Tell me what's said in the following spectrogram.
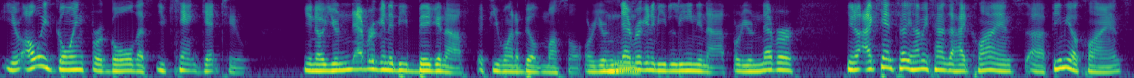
you're always going for a goal that's you can't get to. You know you're never going to be big enough if you want to build muscle or you're mm-hmm. never going to be lean enough or you're never you know i can't tell you how many times i had clients uh, female clients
